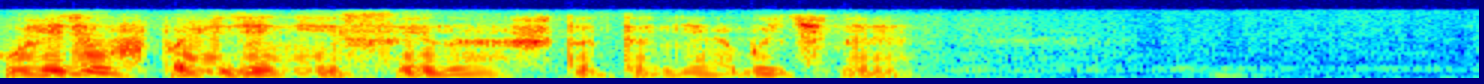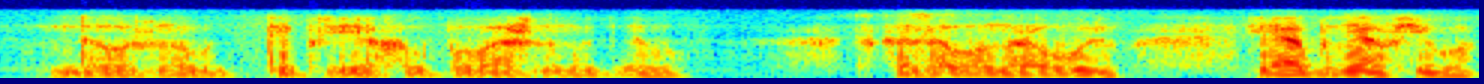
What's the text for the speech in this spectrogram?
увидел в поведении сына что-то необычное. «Должно быть, ты приехал по важному делу», — сказал он Раулю, и, обняв его,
